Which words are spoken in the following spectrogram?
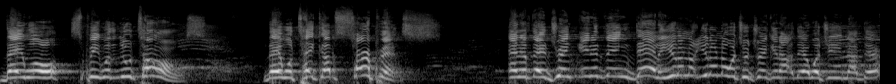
They will speak with new tongues. They will take up serpents. And if they drink anything deadly, you don't know, you don't know what you're drinking out there, what you're eating out there.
